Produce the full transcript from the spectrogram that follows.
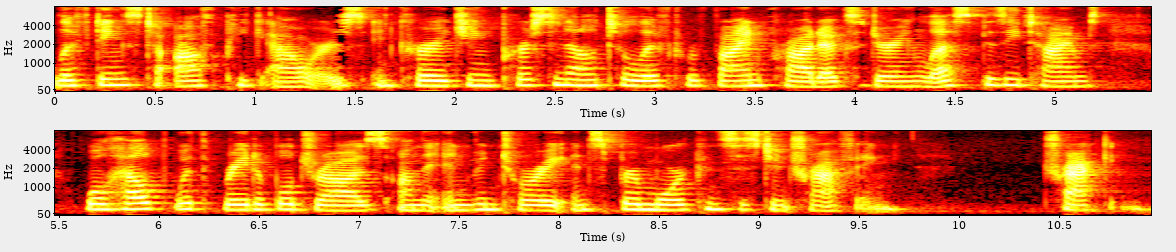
liftings to off-peak hours, encouraging personnel to lift refined products during less busy times will help with rateable draws on the inventory and spur more consistent tracking. Tracking.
